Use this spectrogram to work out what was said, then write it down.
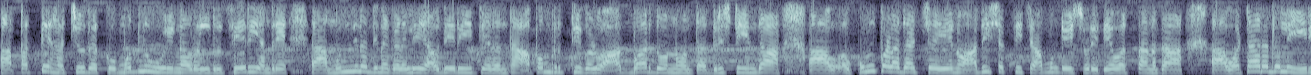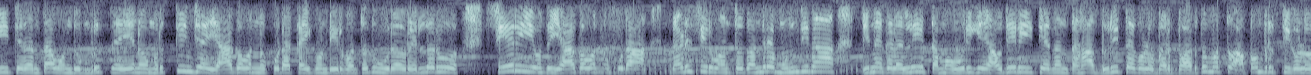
ಆ, ಪತ್ತೆ ಹಚ್ಚುವುದಕ್ಕೂ ಮೊದಲು ಊರಿನವರೆಲ್ಲರೂ ಸೇರಿ ಅಂದ್ರೆ, ಆ, ಮುಂದಿನ ದಿನಗಳಲ್ಲಿ ಯಾವುದೇ ರೀತಿಯಾದಂತಹ ಅಪಮೃತ್ಯುಗಳು ಆಗಬಾರ್ದು ಅನ್ನುವಂತ ದೃಷ್ಟಿಯಿಂದ, ಆ, ಕುಂಪಳದ ಚ- ಏನು ಆದಿಶಕ್ತಿ ಚಾಮುಂಡೇಶ್ವರಿ ದೇವಸ್ಥಾನದ ಆ ವಠಾರದಲ್ಲಿ ಈ ರೀತಿಯಾದಂತಹ ಒಂದು ಮೃತ್ ಏನು ಮೃತ್ಯುಂಜಯ ಯಾಗವನ್ನು ಕೂಡ ಕೈಗೊಂಡಿರುವಂತದ್ದು ಊರವರೆಲ್ಲರೂ ಸೇರಿ ಒಂದು ಯಾಗವನ್ನು ಕೂಡ ನಡೆಸಿರುವಂತದ್ದು ಅಂದ್ರೆ ಮುಂದಿನ ದಿನಗಳಲ್ಲಿ ತಮ್ಮ ಊರಿಗೆ ಯಾವುದೇ ರೀತಿಯಾದಂತಹ ದುರಿತಗಳು ಬರಬಾರ್ದು ಮತ್ತು ಅಪಮೃತ್ಯುಗಳು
